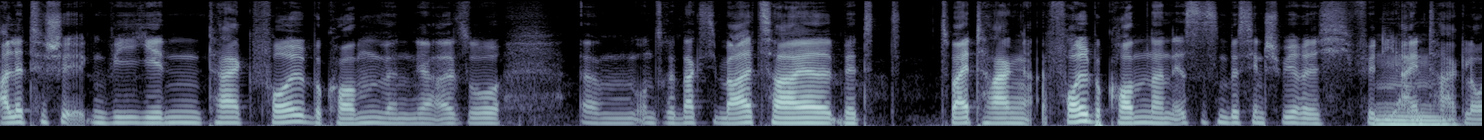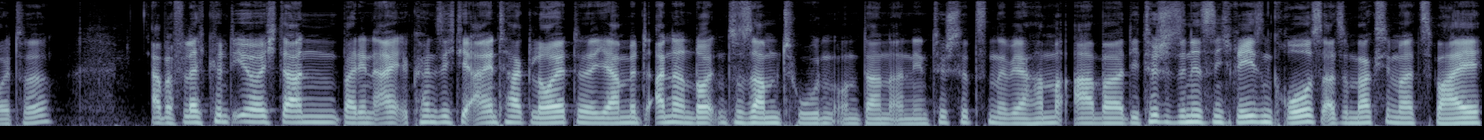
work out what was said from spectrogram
alle Tische irgendwie jeden Tag voll bekommen. Wenn wir also ähm, unsere Maximalzahl mit zwei Tagen voll bekommen, dann ist es ein bisschen schwierig für die mm. Eintag-Leute. Aber vielleicht könnt ihr euch dann bei den können sich die Eintag-Leute ja mit anderen Leuten zusammentun und dann an den Tisch sitzen. Wir haben aber die Tische sind jetzt nicht riesengroß, also maximal zwei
